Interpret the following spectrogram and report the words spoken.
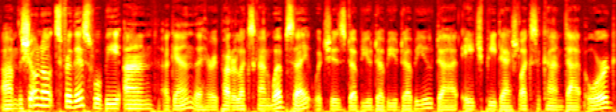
Um, the show notes for this will be on, again, the Harry Potter Lexicon website, which is www.hp-lexicon.org.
